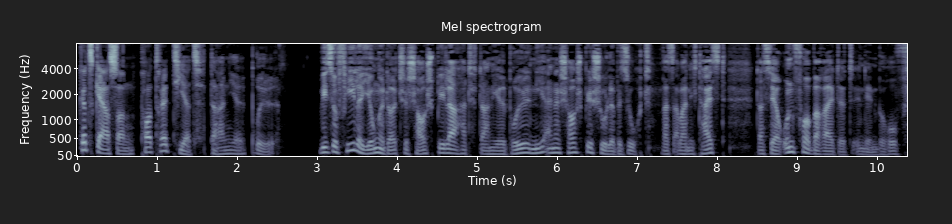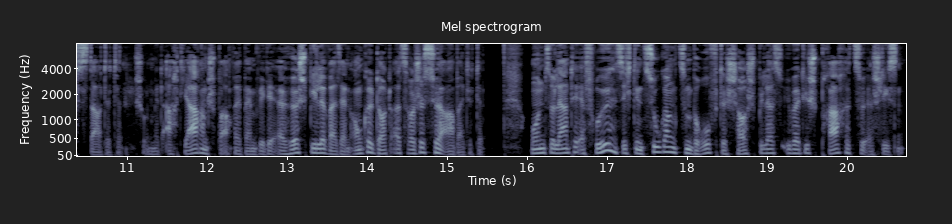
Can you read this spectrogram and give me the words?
Götz Gerson porträtiert Daniel Brühl. Wie so viele junge deutsche Schauspieler hat Daniel Brühl nie eine Schauspielschule besucht, was aber nicht heißt, dass er unvorbereitet in den Beruf startete. Schon mit acht Jahren sprach er beim WDR Hörspiele, weil sein Onkel dort als Regisseur arbeitete. Und so lernte er früh, sich den Zugang zum Beruf des Schauspielers über die Sprache zu erschließen.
